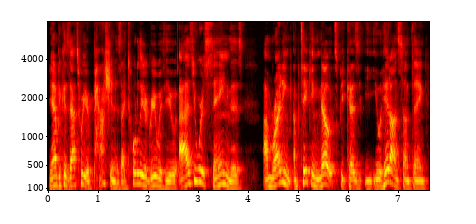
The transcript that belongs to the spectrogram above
Yeah, because that's where your passion is. I totally agree with you. As you were saying this, I'm writing, I'm taking notes because you hit on something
